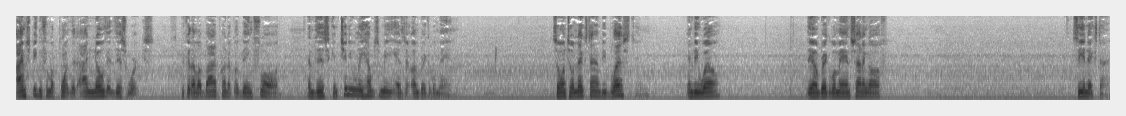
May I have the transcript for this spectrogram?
I'm speaking from a point that I know that this works because I'm a byproduct of being flawed, and this continually helps me as the unbreakable man. So until next time, be blessed and be well. The Unbreakable Man signing off. See you next time.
